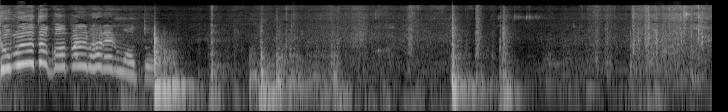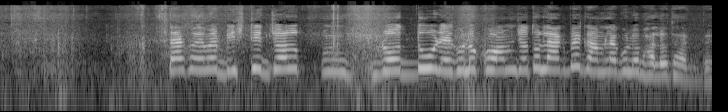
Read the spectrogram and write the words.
তুমিও তো গোপাল ভাড়ের মতো। দেখো এবার বৃষ্টির জল রোদ্দুর এগুলো কম যত লাগবে গামলাগুলো ভালো থাকবে।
